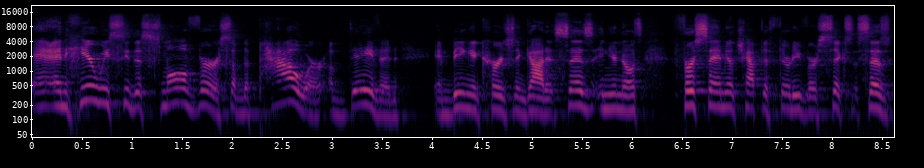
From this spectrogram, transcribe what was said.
And here we see this small verse of the power of David and being encouraged in God. It says in your notes, 1 Samuel chapter 30, verse 6, it says,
